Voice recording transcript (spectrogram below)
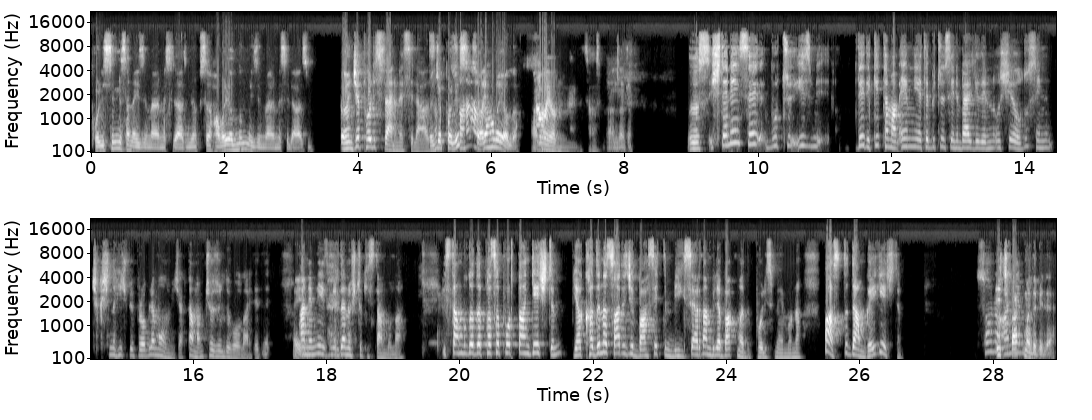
Polisin mi sana izin vermesi lazım? Yoksa hava yolunun mu izin vermesi lazım? Önce polis vermesi lazım. Önce polis sonra sonra, hava, yolu. hava yolunun vermesi lazım. Anladım. İşte neyse bu tü- İzmir dedi ki tamam emniyete bütün senin belgelerin şey oldu. Senin çıkışında hiçbir problem olmayacak. Tamam çözüldü bu olay dedi. İyi. Annemle İzmir'den uçtuk İstanbul'a. İstanbul'da da pasaporttan geçtim. Ya kadına sadece bahsettim. Bilgisayardan bile bakmadı polis memuruna. Bastı damgayı geçtim. Sonra Hiç annem- bakmadı bile.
